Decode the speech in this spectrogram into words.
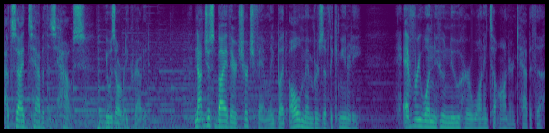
Outside Tabitha's house, it was already crowded. Not just by their church family, but all members of the community. Everyone who knew her wanted to honor Tabitha.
